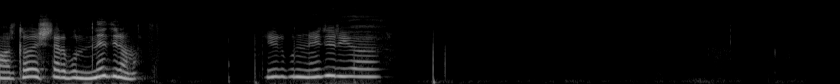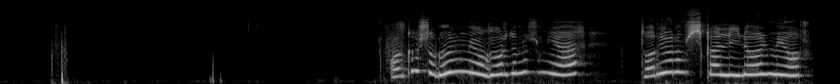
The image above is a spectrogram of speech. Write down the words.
Arkadaşlar bu nedir ama? Hayır bu nedir ya? Arkadaşlar ölmüyor gördünüz mü ya? Tarıyorum Scully ile ölmüyor.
